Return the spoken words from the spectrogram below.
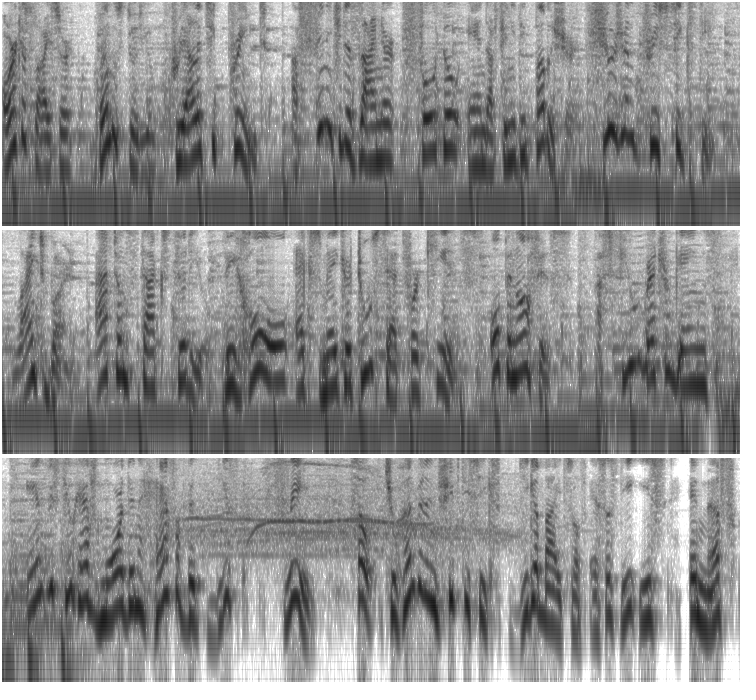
Orca Slicer, Bambu Studio, Creality Print, Affinity Designer, Photo and Affinity Publisher, Fusion 360, Lightburn, Atom Stack Studio, the whole XMaker toolset for kids, OpenOffice, a few retro games, and we still have more than half of the disk free. So 256 gigabytes of SSD is enough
